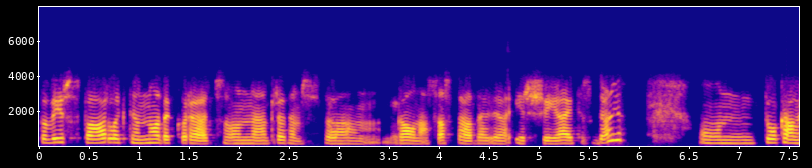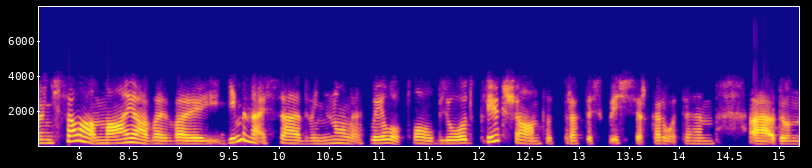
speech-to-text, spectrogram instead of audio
pa virsu pārlikti un nodekorēts, un, uh, protams, um, galvenā sastāvdaļa ir šī aitas gaļa. Un to, kā viņi savā mājā vai, vai ģimenē sēd, viņi noliek lielo plovu bļodu priekšā un tad praktiski viss ar karotēm ēd. Un,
